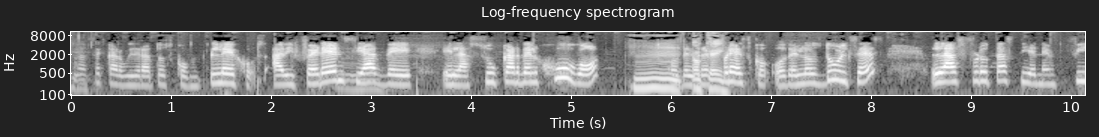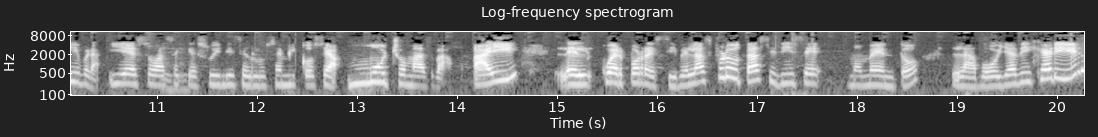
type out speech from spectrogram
Hace carbohidratos complejos, a diferencia mm. de el azúcar del jugo mm, o del refresco o de los dulces, las frutas tienen fibra y eso hace que su índice glucémico sea mucho más bajo. Ahí el cuerpo recibe las frutas y dice, momento, la voy a digerir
